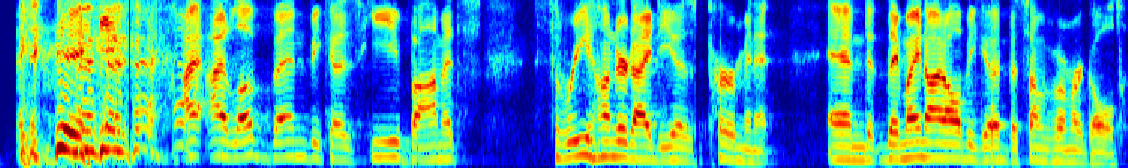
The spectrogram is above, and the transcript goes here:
I, I love Ben because he vomits 300 ideas per minute, and they might not all be good, but some of them are gold.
